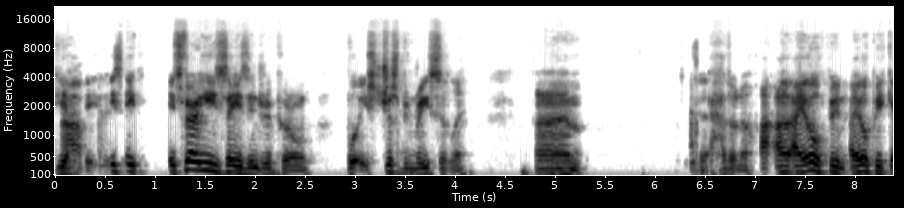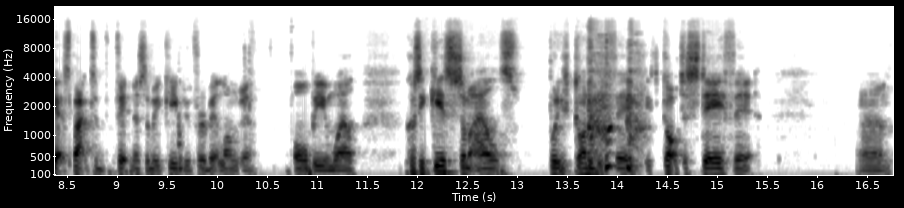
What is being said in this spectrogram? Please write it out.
yeah, Ah, it, it's, it, it's very easy to say he's injury prone, but it's just been recently. Um, I don't know. I, I I hope he, I hope he gets back to fitness and we keep him for a bit longer, all being well. because he gives something else, but he's got to be fit. He's got to stay fit. Um,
